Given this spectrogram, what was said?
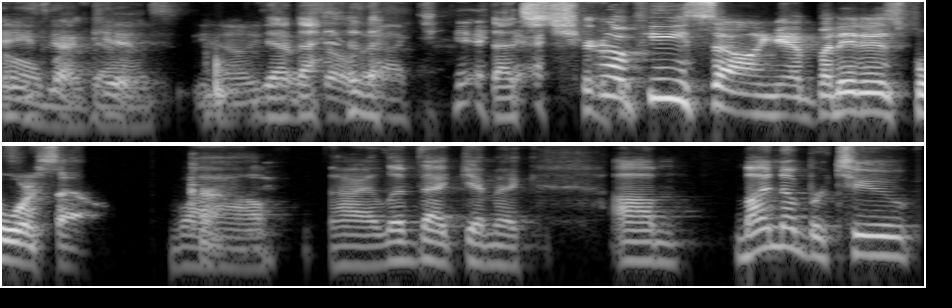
Hey, he's Oh got God. kids. You know, he's Yeah, gotta that- sell that. that- That's I don't know true. if he's selling it, but it is for sale. Wow. All right, live that gimmick. Um, my number two,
